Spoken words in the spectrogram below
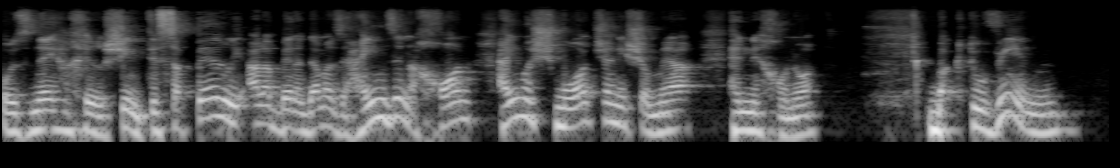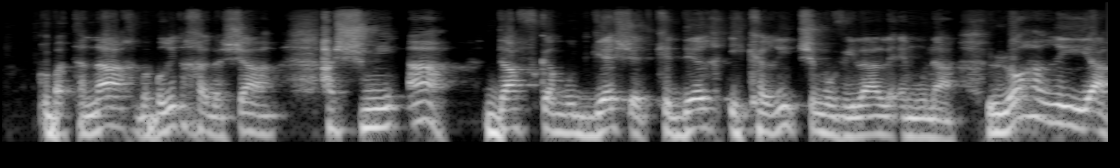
אוזני החרשים? תספר לי על הבן אדם הזה. האם זה נכון? האם השמועות שאני שומע הן נכונות? בכתובים, בתנ"ך, בברית החדשה, השמיעה דווקא מודגשת כדרך עיקרית שמובילה לאמונה. לא הראייה.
